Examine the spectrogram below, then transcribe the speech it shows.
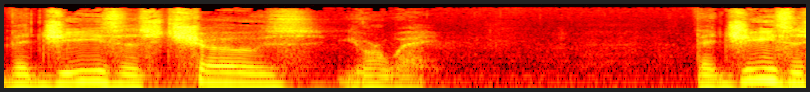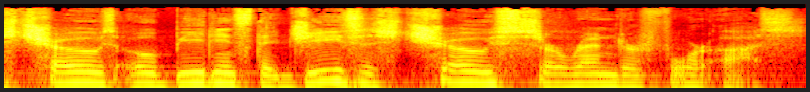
that Jesus chose your way, that Jesus chose obedience, that Jesus chose surrender for us.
